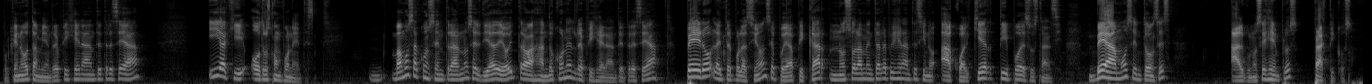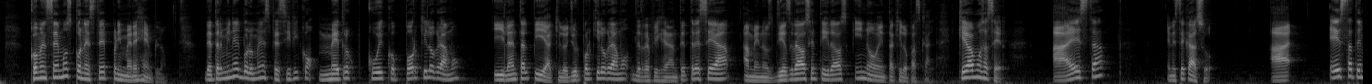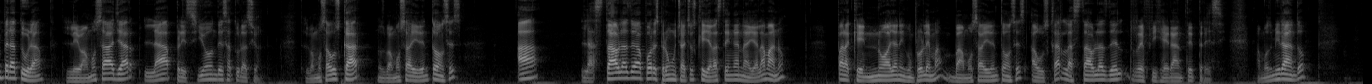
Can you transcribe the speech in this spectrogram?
¿por qué no? También refrigerante 13A y aquí otros componentes. Vamos a concentrarnos el día de hoy trabajando con el refrigerante 13A, pero la interpolación se puede aplicar no solamente al refrigerante, sino a cualquier tipo de sustancia. Veamos entonces algunos ejemplos prácticos. Comencemos con este primer ejemplo. Determine el volumen específico metro cúbico por kilogramo y la entalpía kilojoule por kilogramo del refrigerante 13A a menos 10 grados centígrados y 90 kilopascal. ¿Qué vamos a hacer? A esta, en este caso, a esta temperatura le vamos a hallar la presión de saturación. Entonces vamos a buscar, nos vamos a ir entonces a las tablas de vapor. Espero muchachos que ya las tengan ahí a la mano para que no haya ningún problema, vamos a ir entonces a buscar las tablas del refrigerante 13. Vamos mirando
